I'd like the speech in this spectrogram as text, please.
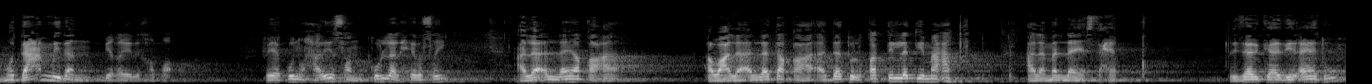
متعمدا بغير خطأ. فيكون حريصا كل الحرص على أن لا يقع أو على أن لا تقع أداة القتل التي معه على من لا يستحق. لذلك هذه الآية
